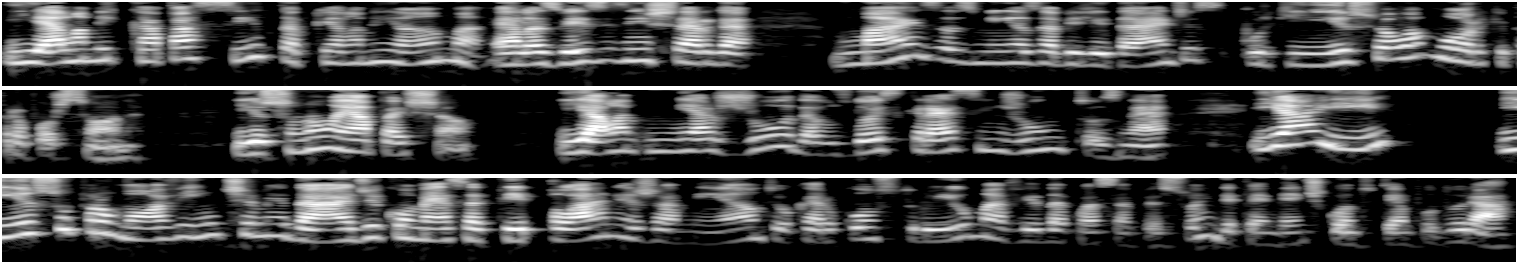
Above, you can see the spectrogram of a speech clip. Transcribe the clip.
e ela me capacita, porque ela me ama. Ela às vezes enxerga mais as minhas habilidades, porque isso é o amor que proporciona. Isso não é a paixão. E ela me ajuda, os dois crescem juntos, né? E aí, isso promove intimidade, começa a ter planejamento. Eu quero construir uma vida com essa pessoa, independente de quanto tempo durar.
